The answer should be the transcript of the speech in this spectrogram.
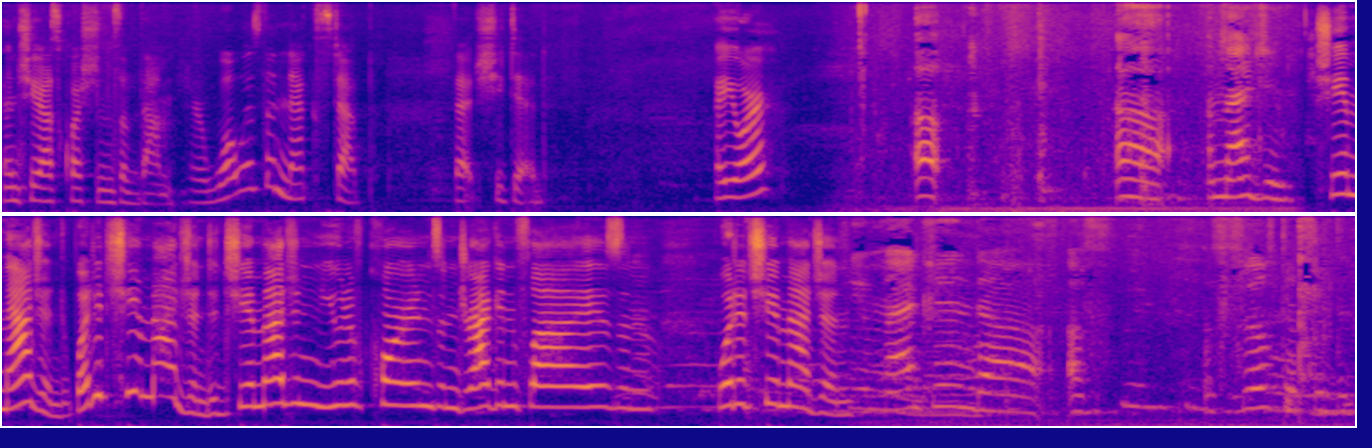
and she asked questions of them. What was the next step that she did? Ayor? Uh, uh, imagine. She imagined. What did she imagine? Did she imagine unicorns and dragonflies and what did she imagine? She imagined uh, a, a filter for the.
